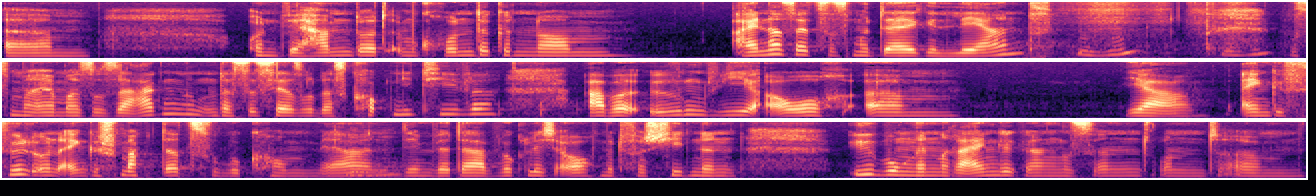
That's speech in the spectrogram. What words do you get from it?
Ähm, und wir haben dort im Grunde genommen einerseits das Modell gelernt, mhm. muss man ja mal so sagen, und das ist ja so das Kognitive, aber irgendwie auch ähm, ja, ein Gefühl und ein Geschmack dazu bekommen, ja, mhm. indem wir da wirklich auch mit verschiedenen Übungen reingegangen sind und ähm,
